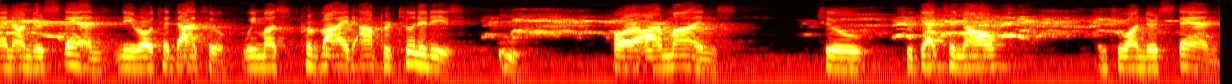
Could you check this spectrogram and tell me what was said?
and understand Nirodha Dhatu. We must provide opportunities for our minds to, to get to know and to understand,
